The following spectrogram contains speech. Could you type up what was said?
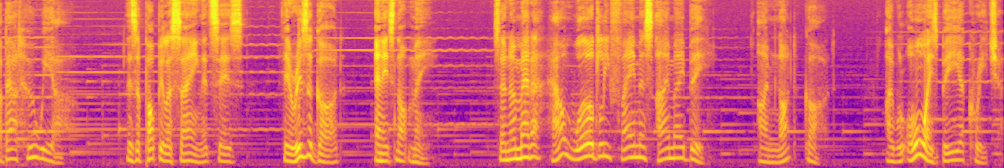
about who we are. There's a popular saying that says, There is a God, and it's not me. So no matter how worldly famous I may be, I'm not God. I will always be a creature.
